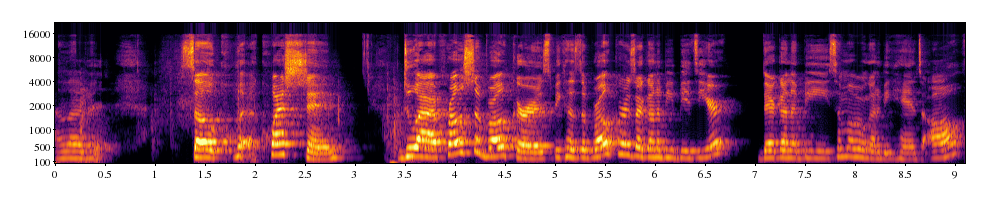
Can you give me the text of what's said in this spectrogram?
I love it. So, qu- question do I approach the brokers because the brokers are going to be busier? They're going to be some of them are going to be hands off.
